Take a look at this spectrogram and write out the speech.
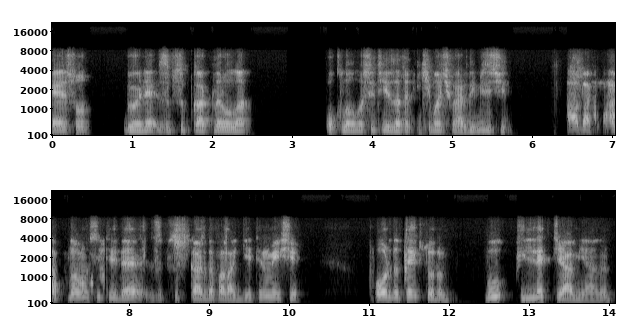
en son böyle zıp zıp kartları olan Oklahoma City'ye zaten iki maç verdiğimiz için Aa bak Oklahoma City'de zıp zıp karda falan getirme işi. Orada tek sorun bu illet camianın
